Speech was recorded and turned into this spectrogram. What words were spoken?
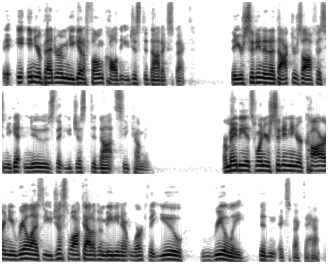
in your bedroom and you get a phone call that you just did not expect. That you're sitting in a doctor's office and you get news that you just did not see coming. Or maybe it's when you're sitting in your car and you realize that you just walked out of a meeting at work that you really didn't expect to happen.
